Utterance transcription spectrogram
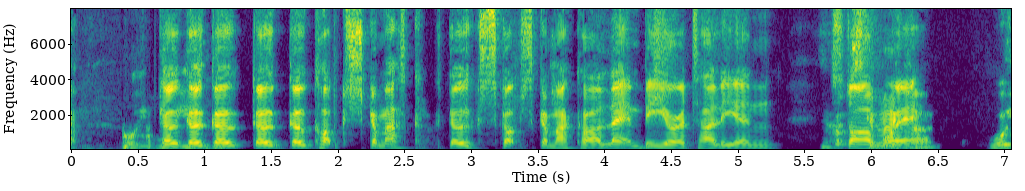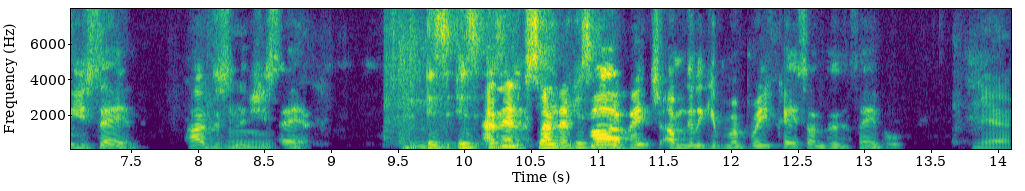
What- what go you go go go go cop Scamacca, go Scott Scamacca. Let him be your Italian star boy. What are you saying? I'll just literally Mm. say it. Is is And isn't then, it so? and then Isn't it, Vlahovic, I'm going to give him a briefcase under the table. Yeah.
